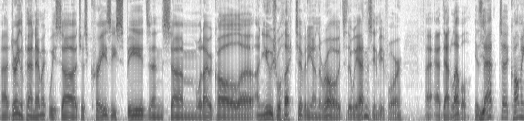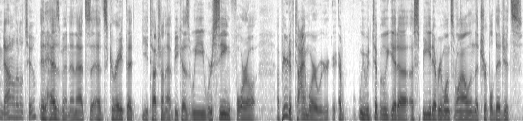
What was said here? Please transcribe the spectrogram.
uh, during the pandemic, we saw just crazy speeds and some what I would call uh, unusual activity on the roads that we hadn't seen before. Uh, at that level, is yeah. that uh, calming down a little too? It has been, and that's it's great that you touch on that because we were seeing for a, a period of time where we we would typically get a, a, speed every once in a while in the triple digits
